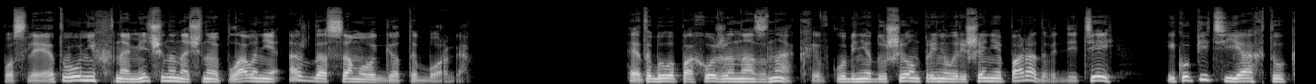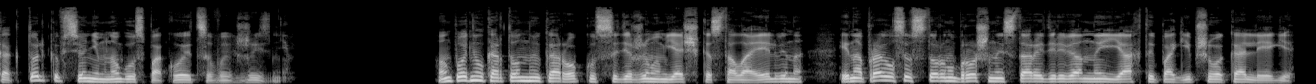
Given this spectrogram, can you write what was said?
После этого у них намечено ночное плавание аж до самого Гётеборга. Это было похоже на знак, и в глубине души он принял решение порадовать детей и купить яхту, как только все немного успокоится в их жизни. Он поднял картонную коробку с содержимым ящика стола Эльвина и направился в сторону брошенной старой деревянной яхты погибшего коллеги,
